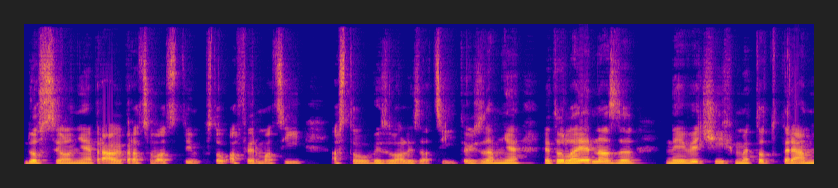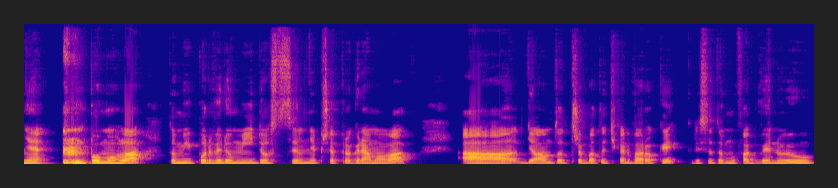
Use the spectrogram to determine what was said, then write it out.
dost silně právě pracovat s, tím, s tou afirmací a s tou vizualizací. Takže za mě je tohle jedna z největších metod, která mě pomohla to mý podvědomí dost silně přeprogramovat a dělám to třeba teďka dva roky, kdy se tomu fakt věnuju,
